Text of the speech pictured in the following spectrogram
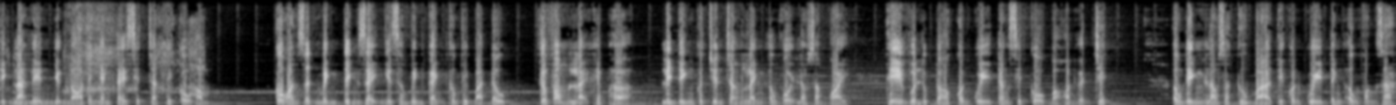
định la lên nhưng nó đã nhanh tay siết chặt lấy cổ họng. Cổ Hoan giật mình tỉnh dậy nhìn sang bên cạnh không thấy bà đâu. Cửa phòng lại khép hở Linh tính có chuyện chẳng lành, ông vội lao ra ngoài. Thì vừa lúc đó con quỷ đang giết cổ bà Hoan gần chết. Ông định lao ra cứu bà Thì con quỷ đánh ông văng ra.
